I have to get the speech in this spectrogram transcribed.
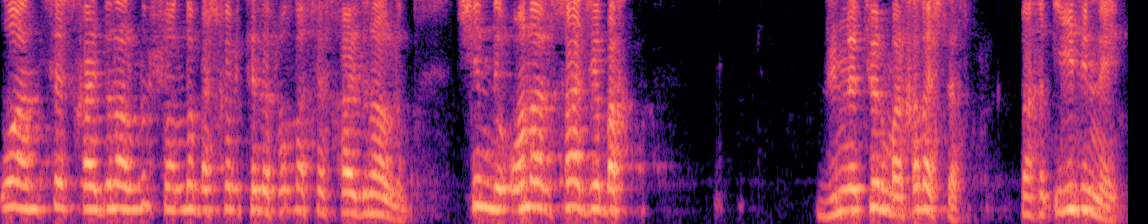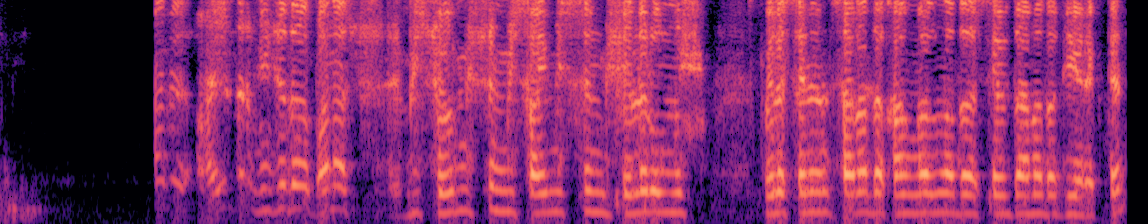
O an ses kaydını aldım. Şu anda başka bir telefonla ses kaydını aldım. Şimdi ona sadece bak dinletiyorum arkadaşlar. Bakın iyi dinleyin. Abi hayırdır videoda bana bir sövmüşsün, bir saymışsın, bir şeyler olmuş. Böyle senin sana da Kangal'ına da Sevda'na da diyerekten.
